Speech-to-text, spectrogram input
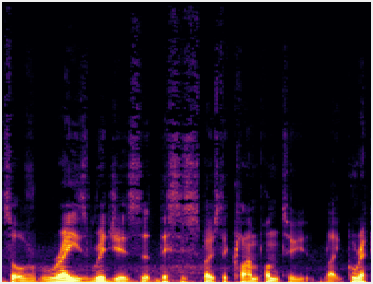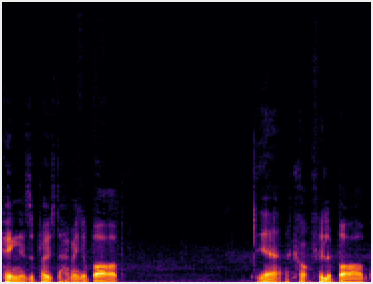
sort of raised ridges that this is supposed to clamp onto, like gripping as opposed to having a barb. Yeah, I can't feel a barb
